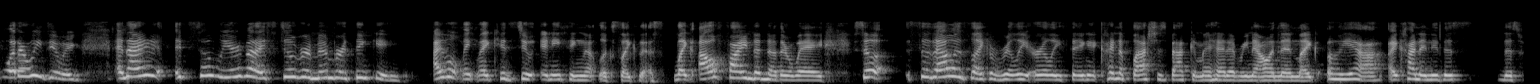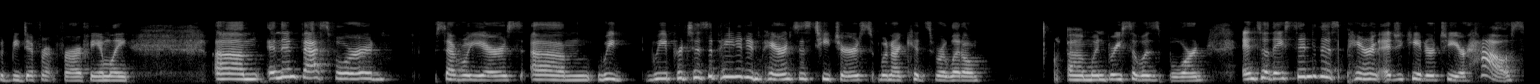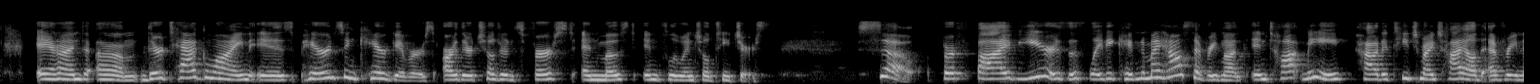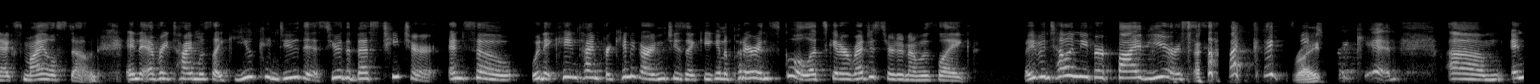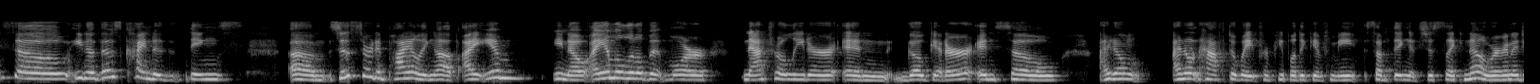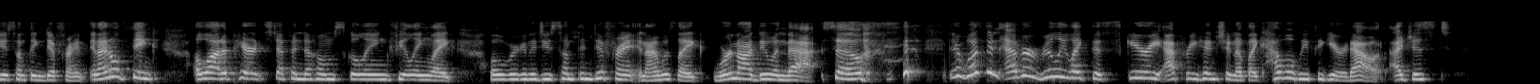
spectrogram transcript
what are we doing? And I, it's so weird, but I still remember thinking, I won't make my kids do anything that looks like this. Like I'll find another way. So so that was like a really early thing. It kind of flashes back in my head every now and then like, oh yeah, I kind of knew this this would be different for our family. Um, and then fast forward several years, um, we we participated in parents as teachers when our kids were little um, when Brisa was born. And so they send this parent educator to your house, and um, their tagline is Parents and caregivers are their children's first and most influential teachers. So for five years, this lady came to my house every month and taught me how to teach my child every next milestone. And every time was like, You can do this. You're the best teacher. And so when it came time for kindergarten, she's like, You're going to put her in school. Let's get her registered. And I was like, You've been telling me for five years I couldn't teach Right. my kid. Um, and so, you know, those kind of things um, just started piling up. I am, you know, I am a little bit more natural leader and go getter. And so I don't, I don't have to wait for people to give me something. It's just like, no, we're going to do something different. And I don't think a lot of parents step into homeschooling feeling like, oh, we're going to do something different. And I was like, we're not doing that. So there wasn't ever really like this scary apprehension of like, how will we figure it out? I just,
